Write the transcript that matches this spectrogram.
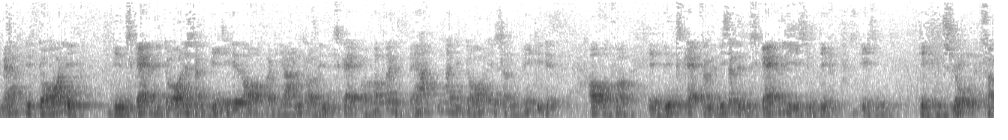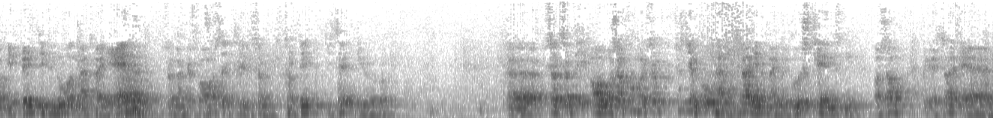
mærkelig dårlig, videnskabelig dårlig samvittighed over for de andre videnskaber. Hvorfor i verden har de dårlig samvittighed over for en videnskab, som er lige så videnskabelig i sin, i sin definition som et veldefineret materiale, som man kan forestille til, som, som det, de selv dyrker. Øh, så, så det, og så, kommer, så, så siger man, oh, så ender man med gudstjenesten, og så, øh, så, øh,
